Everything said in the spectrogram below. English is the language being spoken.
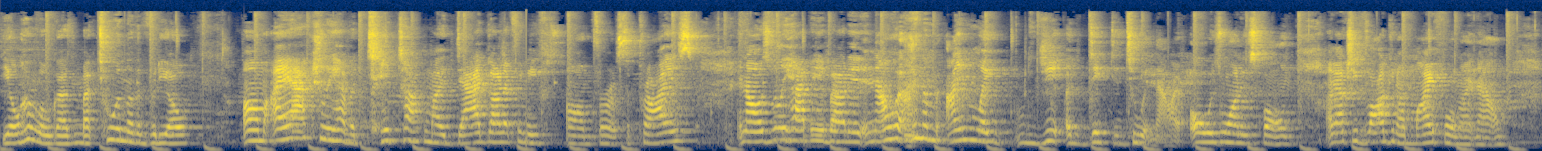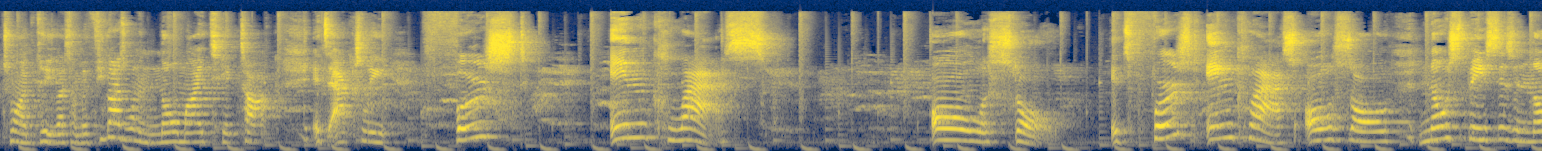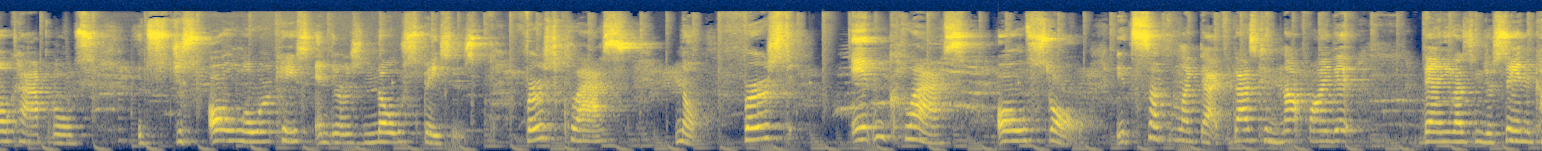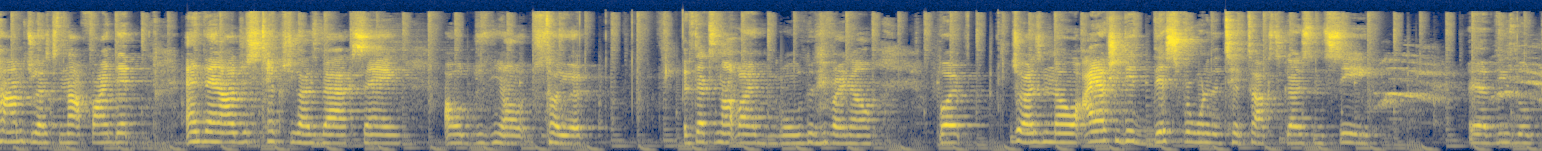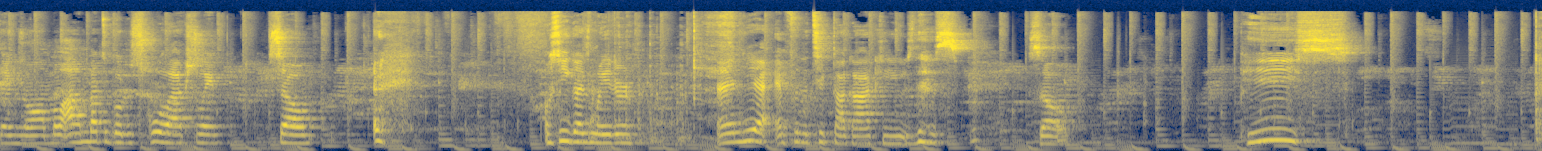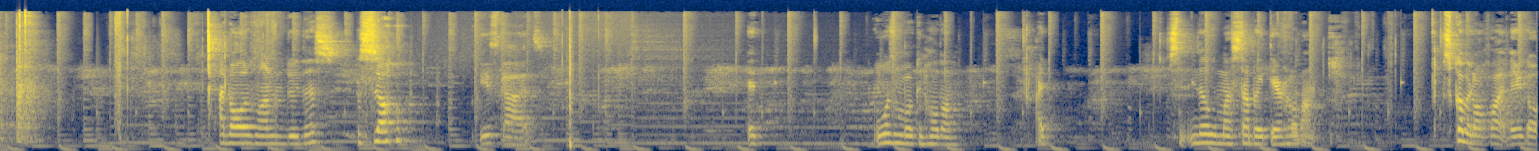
Yo, hello guys, I'm back to another video. Um, I actually have a TikTok. My dad got it for me um, for a surprise, and I was really happy about it. And now I'm, I'm like legit addicted to it now. I always want his phone. I'm actually vlogging on my phone right now. Just wanted to tell you guys something. If you guys want to know my TikTok, it's actually first in class all stall. It's first in class, all stall, no spaces and no capitals. It's just all lowercase and there's no spaces. First class, no, first in class, all stall. It's something like that. If you guys cannot find it, then you guys can just say in the comments you guys cannot find it. And then I'll just text you guys back saying, I'll just, you know, tell you if that's not at it right now. But so you guys know, I actually did this for one of the TikToks you guys can see. I have these little things on, but I'm about to go to school actually. So, I'll see you guys later. And yeah, and for the TikTok, I actually use this. So, peace. I've always wanted to do this. So, peace guys. It it wasn't working. Hold on. I no messed up right there. Hold on. Scrub it off. Right, there you go.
